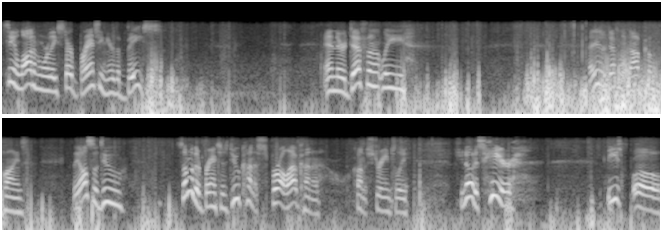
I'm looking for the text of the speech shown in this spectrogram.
seen a lot of them where they start branching near the base. And they're definitely these are definitely knob cone pines. They also do some of their branches do kind of sprawl out kind of kind of strangely. If you notice here, these uh,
